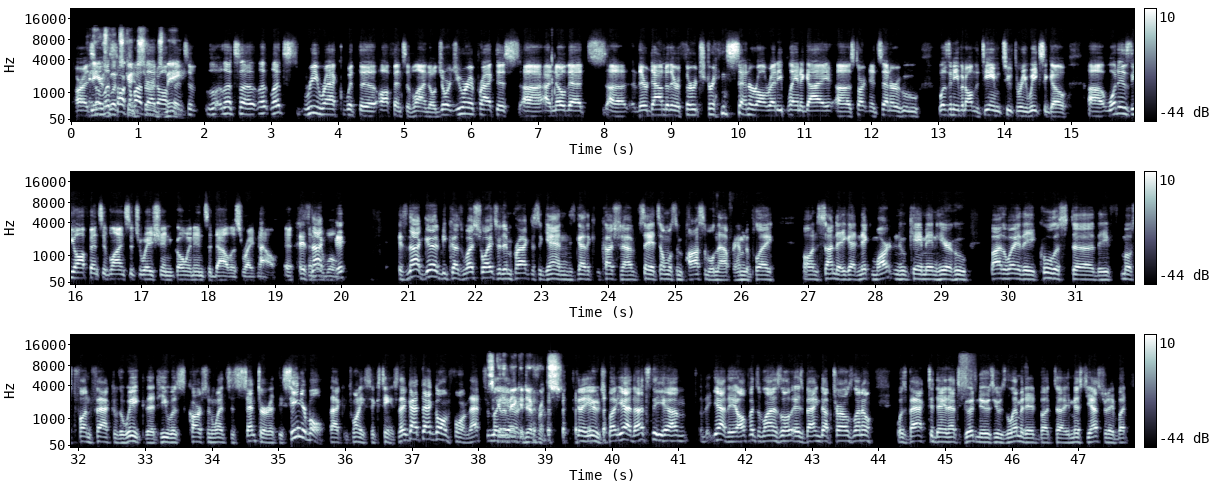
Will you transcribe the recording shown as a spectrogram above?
All right, so let's talk about that offensive. Me. Let's uh, let, us re-rack with the offensive line, though. George, you were at practice. Uh, I know that uh, they're down to their third string center already, playing a guy uh, starting at center who wasn't even on the team two, three weeks ago. Uh, what is the offensive line situation going into Dallas right now? It's and not. We'll... It, it's not good because Wes Schweitzer didn't practice again. He's got a concussion. I would say it's almost impossible now for him to play on Sunday. You got Nick Martin who came in here who by the way, the coolest, uh, the most fun fact of the week that he was Carson Wentz's center at the Senior Bowl back in 2016. So they've got that going for him. That's going to make a difference. it's going to be huge. But yeah, that's the um, yeah the offensive line is, is banged up. Charles Leno was back today. That's good news. He was limited, but uh, he missed yesterday. But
